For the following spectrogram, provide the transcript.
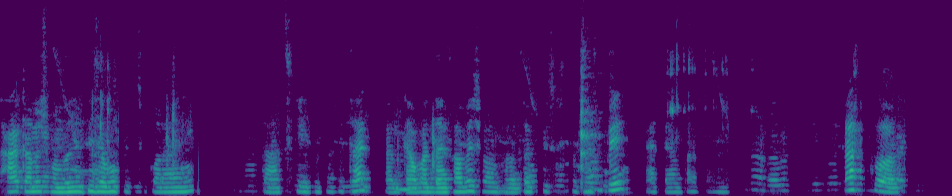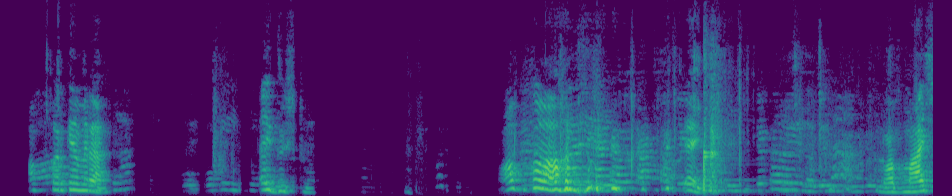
থাক, আমি সন্ধ্যা দিতে যাব, কিছু করা হয়নি তো আজকে পর্যন্ত থাক, কালকে আবার দেখা হবে, সবাই ভালো থাকবে, সুস্থ থাকবে। কর। অফ কর ক্যামেরা। এই দুষ্টু। অফ কর। এই। বদমাইশ।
